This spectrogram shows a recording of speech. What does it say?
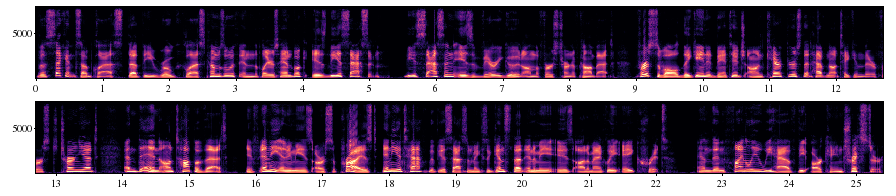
The second subclass that the rogue class comes with in the player's handbook is the assassin. The assassin is very good on the first turn of combat. First of all, they gain advantage on characters that have not taken their first turn yet, and then on top of that, if any enemies are surprised, any attack that the assassin makes against that enemy is automatically a crit. And then finally, we have the Arcane Trickster.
